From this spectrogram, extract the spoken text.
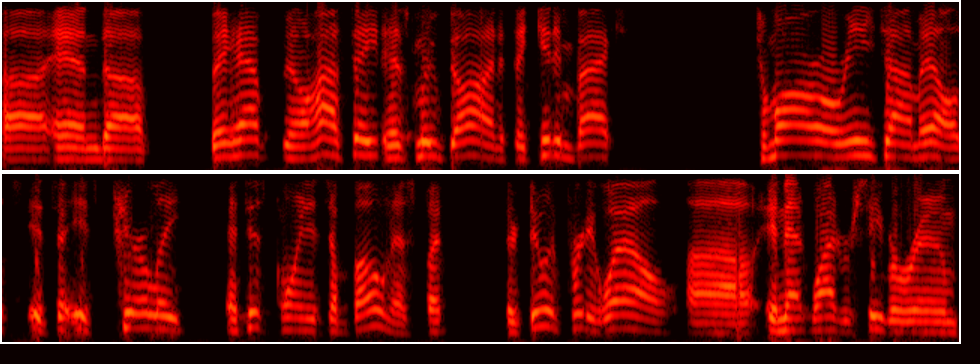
uh, and uh, they have. You know, Ohio State has moved on. If they get him back tomorrow or anytime else, it's a, it's purely at this point it's a bonus. But they're doing pretty well uh, in that wide receiver room.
